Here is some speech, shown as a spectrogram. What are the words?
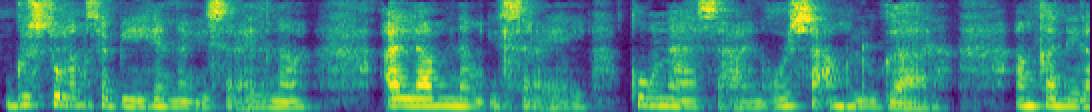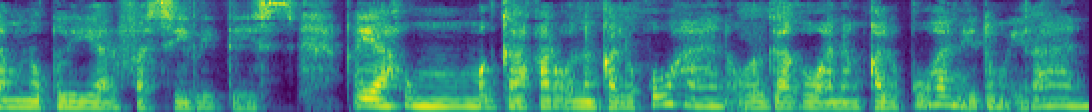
gusto lang sabihin ng Israel na alam ng Israel kung nasaan o saang lugar ang kanilang nuclear facilities. Kaya kung magkakaroon ng kalukuhan o gagawa ng kalukuhan itong Iran,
